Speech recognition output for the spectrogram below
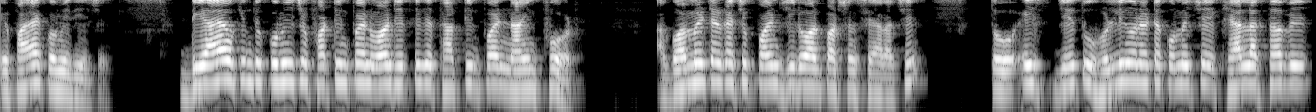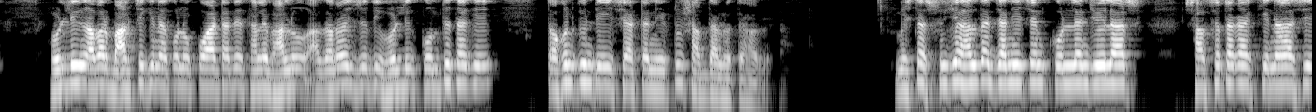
FII কমিয়ে দিয়েছে। ডিআইও কিন্তু কমিয়েছে ফোরটিন পয়েন্ট ওয়ান থ্রি থেকে থার্টিন পয়েন্ট নাইন ফোর। আর গভর্নমেন্টের কাছে point zero one percent share আছে। তো এই যেহেতু হোল্ডিং অনেকটা কমেছে, খেয়াল রাখতে হবে হোল্ডিং আবার বাড়ছে কিনা কোনো কোয়ার্টারে তাহলে ভালো। আদারওয়াইজ যদি হোল্ডিং কমতে থাকে, তখন কিন্তু এই শেয়ারটা নিয়ে একটু সাবধান হতে হবে। মিস্টার সুজয় হালদার জানিয়েছেন, কল্যাণ জুয়েলার্স সাতশো টাকায় কেনা আছে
